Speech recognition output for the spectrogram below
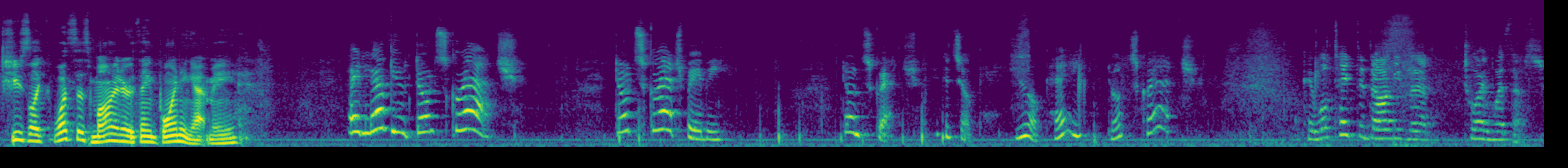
She's like, what's this monitor thing pointing at me? I love you. Don't scratch. Don't scratch, baby. Don't scratch. It's okay. You're okay. Don't scratch. Okay, we'll take the doggy the toy with us.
